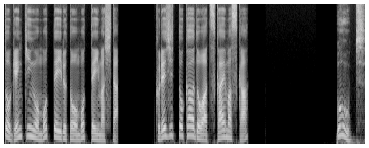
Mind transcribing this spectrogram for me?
と現金を持っていると思っていました。クレジットカードは使えますか Oops.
